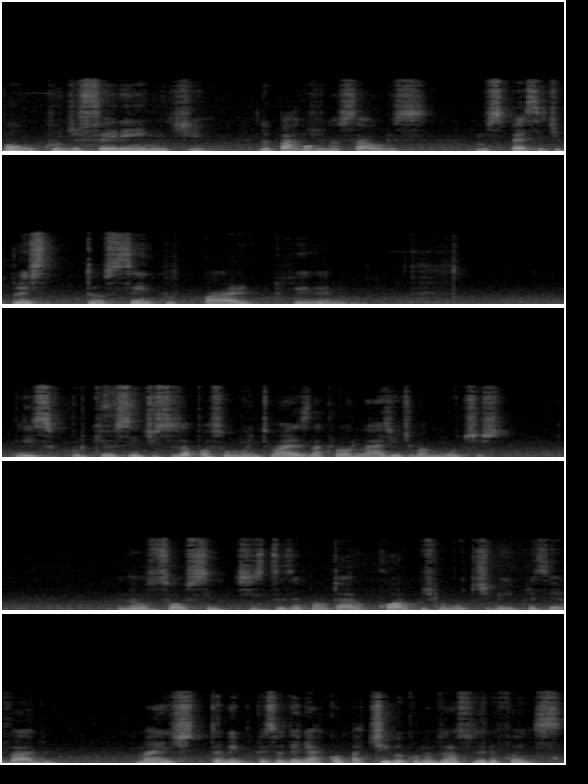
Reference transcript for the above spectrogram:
pouco diferente do Parque de Dinossauros, uma espécie de Pleistoceno Park. Isso porque os cientistas apostam muito mais na clonagem de mamutes não só os cientistas encontraram corpos mamutes bem preservados, mas também porque seu DNA é compatível com o dos nossos elefantes.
